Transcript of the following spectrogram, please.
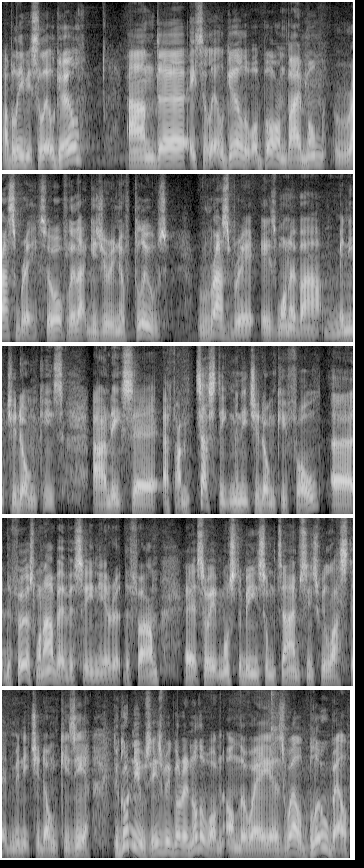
I believe it's a little girl, and uh, it's a little girl that was born by mum Raspberry, so hopefully that gives you enough clues. Raspberry is one of our miniature donkeys and it's a, a fantastic miniature donkey foal, uh, the first one I've ever seen here at the farm, uh, so it must have been some time since we last had miniature donkeys here. The good news is we've got another one on the way as well. Bluebell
